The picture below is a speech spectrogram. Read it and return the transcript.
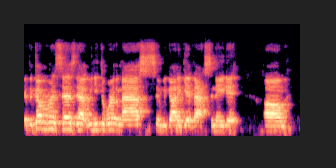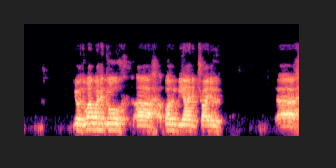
If the government says that we need to wear the masks and we got to get vaccinated, um, you know, do I want to go uh, above and beyond and try to uh,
